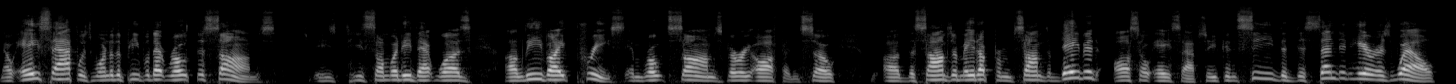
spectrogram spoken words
Now, Asaph was one of the people that wrote the Psalms. He's, he's somebody that was a Levite priest and wrote Psalms very often. So uh, the Psalms are made up from Psalms of David, also Asaph. So you can see the descendant here as well,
